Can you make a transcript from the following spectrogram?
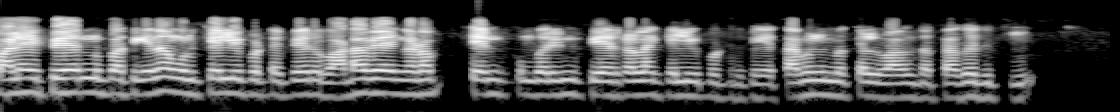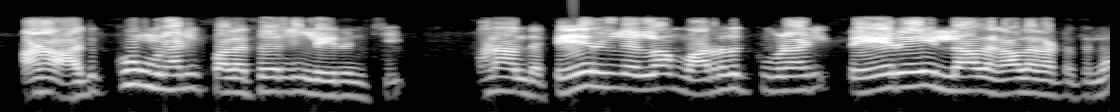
பழைய பேர்னு பார்த்தீங்கன்னா உங்களுக்கு கேள்விப்பட்ட பேர் வடவேங்கடம் தென்குமரின் பேர்கள்லாம் கேள்விப்பட்டிருப்பீங்க. தமிழ் மக்கள் வாழ்ந்த பகுதிக்கு. ஆனா அதுக்கும் முன்னாடி பல பேர்கள் இருந்துச்சு. ஆனா அந்த பேர்கள் எல்லாம் வர்றதுக்கு முன்னாடி பேரே இல்லாத காலகட்டத்துல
